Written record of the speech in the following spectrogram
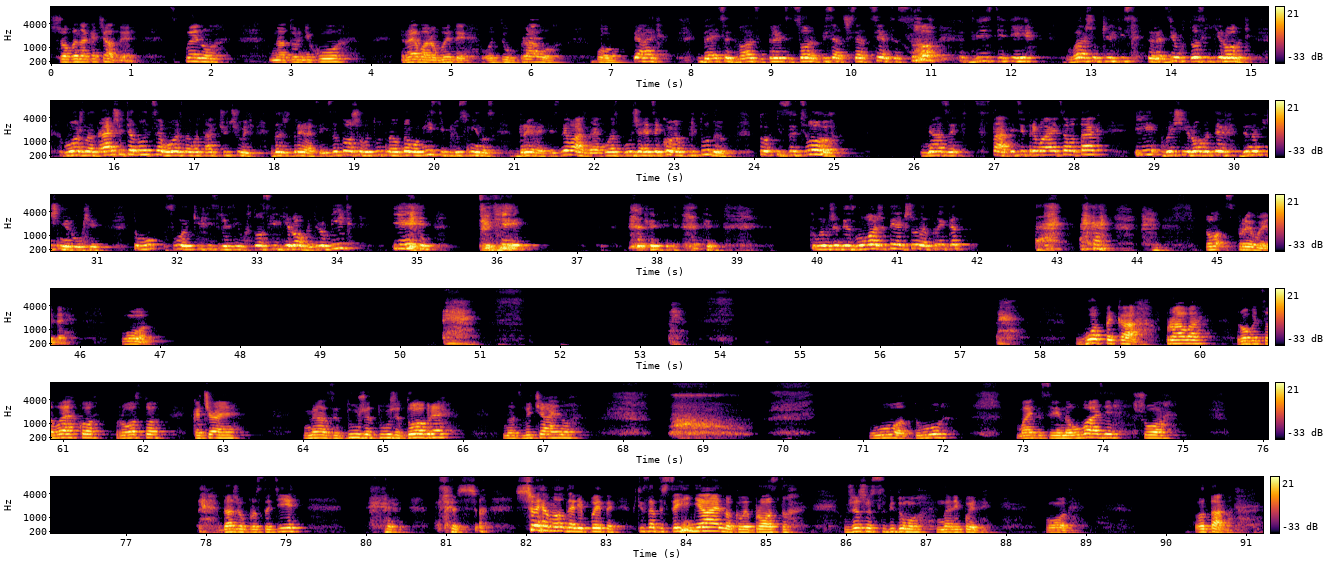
щоб накачати спину на турніку, треба робити оцю вправу по 5, 10, 20, 30, 40, 50, 60, 70, 100, 200 і вашу кількість разів, хто скільки робить. Можна далі тягнутися, можна отак чуть-чуть дригатися. І за те, що ви тут на одному місці плюс-мінус дригаєтесь, неважно, як у вас виходить, якою амплітудою, то із-за цього м'язи в статиці тримаються отак, і ви ще робите динамічні рухи. Тому свою кількість разів, хто скільки робить, робіть. І тоді, коли вже не зможете, якщо, наприклад, то спригуєте. О. Вот така вправа. Робиться легко, просто качає м'язи дуже-дуже добре. Надзвичайно. От, тому майте собі на увазі, що навіть в простоті. Що, що я мав наліпити? Хотів сказати, що це геніально, коли просто вже щось собі думав наліпити. От. Отак от. У!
